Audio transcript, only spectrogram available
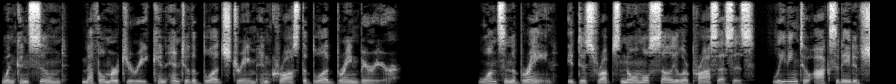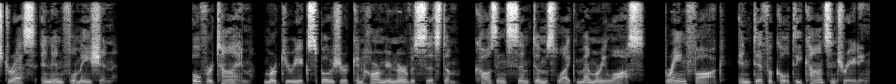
When consumed, methylmercury can enter the bloodstream and cross the blood-brain barrier. Once in the brain, it disrupts normal cellular processes, leading to oxidative stress and inflammation. Over time, mercury exposure can harm your nervous system, causing symptoms like memory loss, brain fog, and difficulty concentrating.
